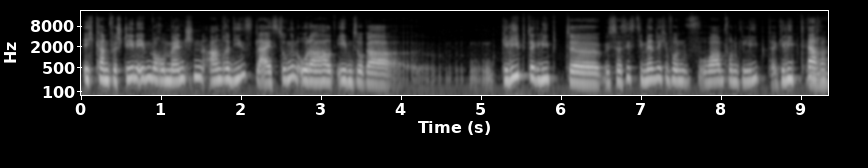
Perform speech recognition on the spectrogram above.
ich kann verstehen eben, warum Menschen andere Dienstleistungen oder halt eben sogar äh, Geliebter, Geliebte, das ist die männliche Form von Geliebter, Geliebter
